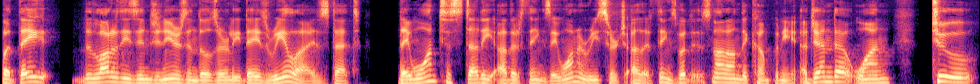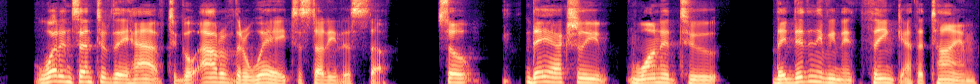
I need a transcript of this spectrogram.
But they a lot of these engineers in those early days realized that they want to study other things they want to research other things but it's not on the company agenda one two what incentive they have to go out of their way to study this stuff so they actually wanted to they didn't even think at the time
